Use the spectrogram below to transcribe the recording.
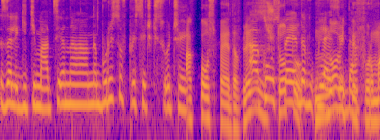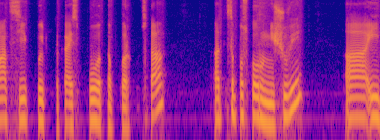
за легитимация на, на Борисов при всички случаи. Ако успее да влезе, Ако защото да влезе, новите да. формации, които така изплуват на повърхността, а, те са по-скоро нишови а, и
